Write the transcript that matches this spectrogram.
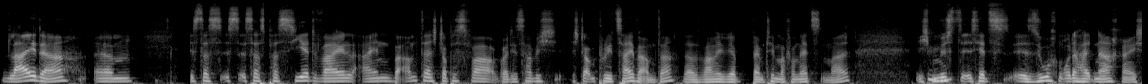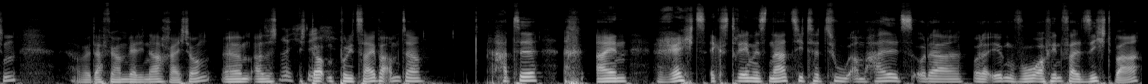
leider, ähm, ist, das, ist, ist das passiert, weil ein Beamter, ich glaube, es war, oh Gott, jetzt habe ich, ich glaube, ein Polizeibeamter, da waren wir wieder beim Thema vom letzten Mal. Ich mhm. müsste es jetzt äh, suchen oder halt nachreichen. Aber dafür haben wir ja die Nachreichung. Ähm, also ich, ich glaube, ein Polizeibeamter hatte ein rechtsextremes Nazi-Tattoo am Hals oder, oder irgendwo auf jeden Fall sichtbar.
